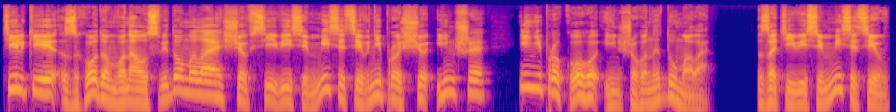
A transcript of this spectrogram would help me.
Тільки згодом вона усвідомила, що всі вісім місяців ні про що інше і ні про кого іншого не думала. За ті вісім місяців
